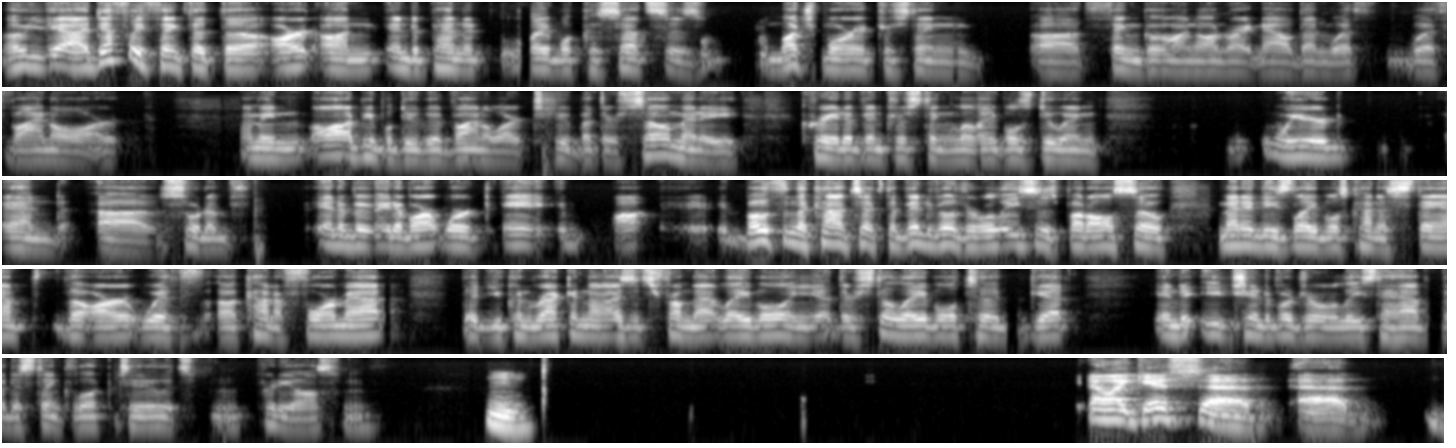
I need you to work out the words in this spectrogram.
Oh yeah, I definitely think that the art on independent label cassettes is much more interesting uh, thing going on right now than with with vinyl art. I mean, a lot of people do good vinyl art too, but there's so many creative, interesting labels doing weird and uh, sort of innovative artwork, eh, uh, both in the context of individual releases, but also many of these labels kind of stamp the art with a kind of format that you can recognize it's from that label, and yet they're still able to get into each individual release to have a distinct look too. It's pretty awesome. Hmm. Know, I guess uh, uh,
